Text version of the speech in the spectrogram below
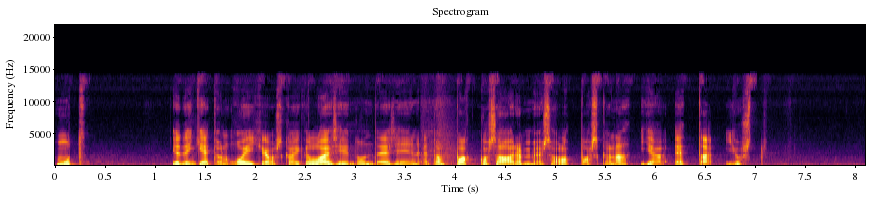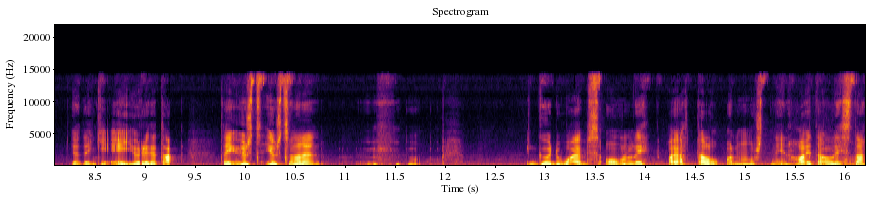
Mutta jotenkin, että on oikeus kaikenlaisiin tunteisiin, että on pakko saada myös olla paskana ja että just jotenkin ei yritetä, tai just, just sellainen good vibes only ajattelu on musta niin haitallista.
